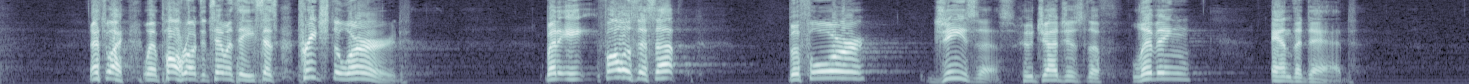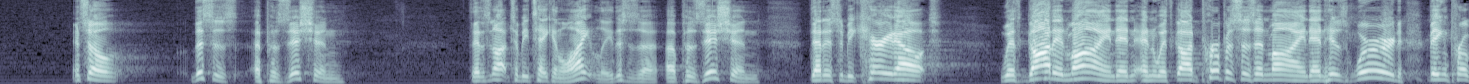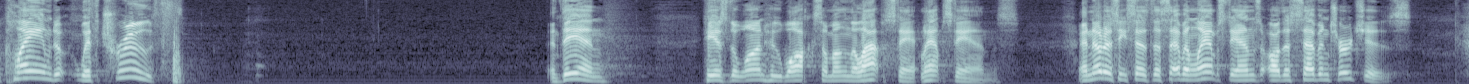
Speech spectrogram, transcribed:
That's why when Paul wrote to Timothy, he says, Preach the word. But he follows this up before Jesus, who judges the living and the dead. And so, this is a position that is not to be taken lightly. This is a, a position that is to be carried out with God in mind and, and with God purposes in mind and His word being proclaimed with truth. And then He is the one who walks among the lampstands. And notice He says the seven lampstands are the seven churches.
